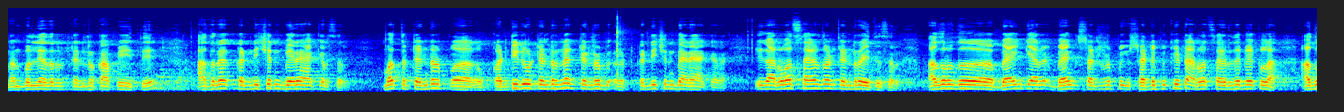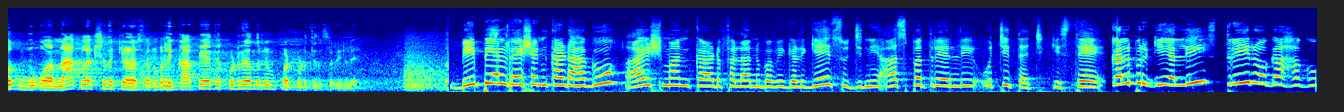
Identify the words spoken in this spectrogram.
ನನ್ನ ಬಳಿ ಅದರ ಟೆಂಡರ್ ಕಾಪಿ ಐತಿ. ಅದರ ಕಂಡೀಷನ್ ಬೇರೆ ಹಾಕ್ಯಾರ ಸರ್. ಮತ್ತು ಟೆಂಡರ್ ಕಂಟಿನ್ಯೂ ಟೆಂಡರ್ನಾಗ ಟೆಂಡರ್ ಕಂಡೀಷನ್ ಬೇರೆ ಹಾಕ್ಯಾರ. ಈಗ ಅರವತ್ತು ಸಾವಿರದ ಒಂದು ಟೆಂಡರ್ ಐತಿ ಸರ್. ಅದ್ರದ್ದು ಬ್ಯಾಂಕ್ ಯಾರು, ಬ್ಯಾಂಕ್ ಸರ್ಟಿಫಿ ಸರ್ಟಿಫಿಕೇಟ್ ಅರವತ್ತು ಸಾವಿರದೇ ಬೇಕಲ್ಲ. ಅದಕ್ಕೆ ನಾಲ್ಕು ಲಕ್ಷದ ಕೇಳ ಸರ್. ನಮ್ಮಲ್ಲಿ ಕಾಪಿ ಐತೆ, ಕೊಡ್ರಿ ಅಂದ್ರೆ ನಿಮ್ಗೆ ಕೊಟ್ಬಿಡ್ತೀನಿ ಸರ್ ಇಲ್ಲೇ. ಬಿಪಿಎಲ್ ರೇಷನ್ ಕಾರ್ಡ್ ಹಾಗೂ ಆಯುಷ್ಮಾನ್ ಕಾರ್ಡ್ ಫಲಾನುಭವಿಗಳಿಗೆ ಸುಜಿನಿ ಆಸ್ಪತ್ರೆಯಲ್ಲಿ ಉಚಿತ ಚಿಕಿತ್ಸೆ. ಕಲಬುರಗಿಯಲ್ಲಿ ಸ್ತ್ರೀ ರೋಗ ಹಾಗೂ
